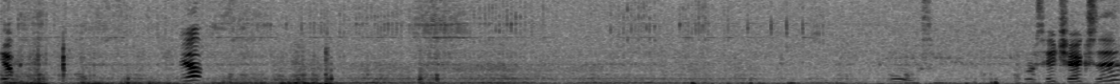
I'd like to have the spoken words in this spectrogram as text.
Yep. Yep. Oh, head shakes there.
